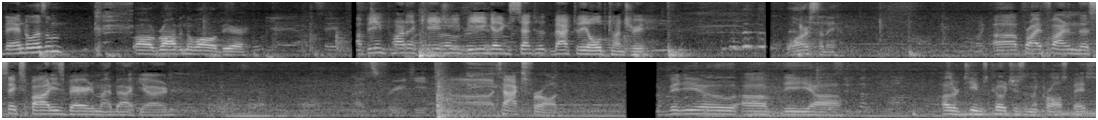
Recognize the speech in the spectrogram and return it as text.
Vandalism. Uh, robbing the wall of beer. Uh, being part of the KGB and getting sent to, back to the old country. Larceny. Uh, probably finding the six bodies buried in my backyard. That's freaky. Uh, tax fraud. Video of the uh, other team's coaches in the crawl space.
